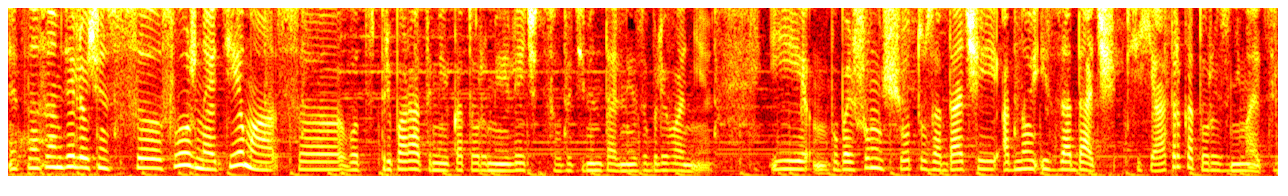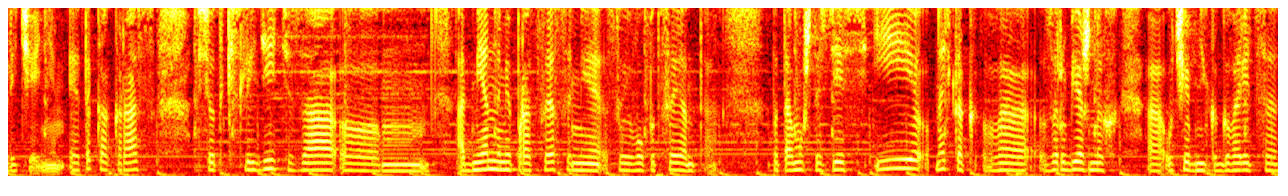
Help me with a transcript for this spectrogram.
Это на самом деле очень сложная тема с, вот, с препаратами, которыми лечатся вот эти ментальные заболевания. И по большому счету задачей, одной из задач психиатра, который занимается лечением, это как раз все-таки следить за э, обменными процессами своего пациента потому что здесь и, знаете, как в зарубежных э, учебниках говорится,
